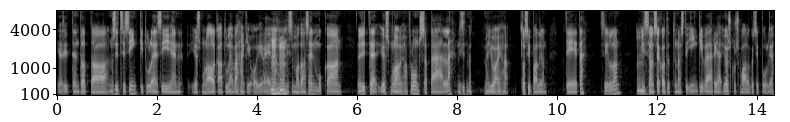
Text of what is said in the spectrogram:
Ja sitten tota, no sit se sinkki tulee siihen, jos mulla alkaa tulee vähänkin oireita, Mhm. mm-hmm. niin sitten mä otan sen mukaan. No sitten, jos mulla on ihan flunssa päällä, niin sitten mä, mä juon ihan tosi paljon teetä silloin, mm. missä on sekoitettuna sitten inkivääriä, joskus valkosipulia.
